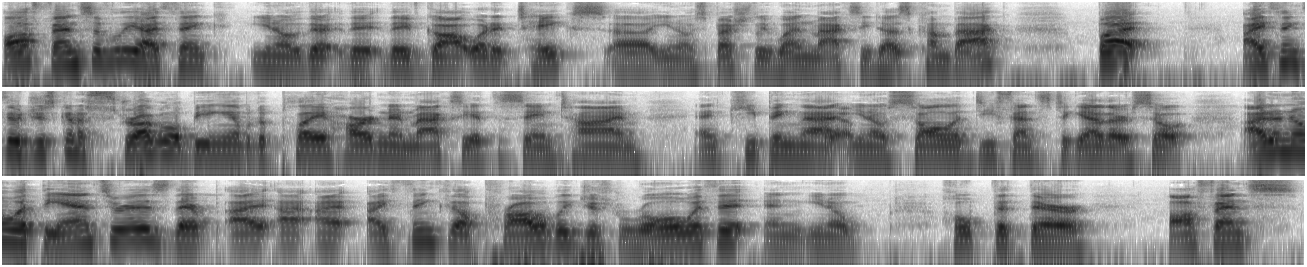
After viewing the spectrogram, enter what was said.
Offensively, I think you know they, they've got what it takes. Uh, you know, especially when Maxi does come back. But I think they're just going to struggle being able to play Harden and Maxey at the same time and keeping that Yep. you know solid defense together. So I don't know what the answer is. There, I, I, I think they'll probably just roll with it and you know hope that their offense,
